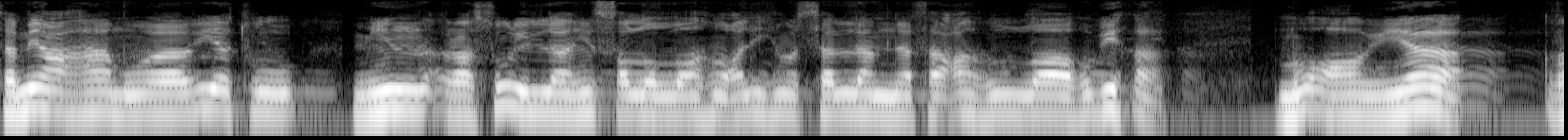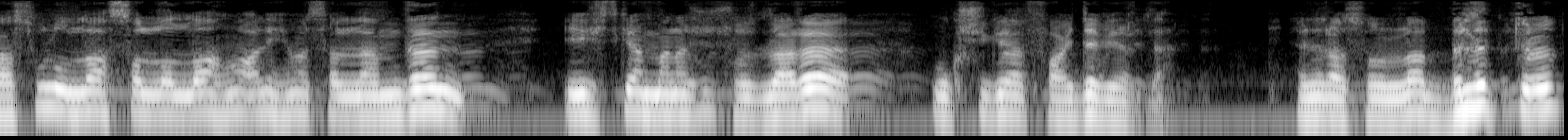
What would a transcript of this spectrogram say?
samiaha muaviyatu من رسول الله صلى الله عليه وسلم نفعه الله بها muoviya rasululloh sollallohu alayhi vasallamdan eshitgan mana shu so'zlari u kishiga foyda berdi ya'ni rasululloh bilib turib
